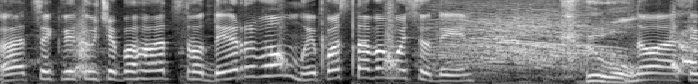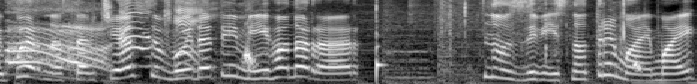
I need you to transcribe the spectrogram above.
А це квітуче багатство дерево ми поставимо сюди. Ну а тепер настав час видати мій гонорар. Ну, звісно, тримай, Майк.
